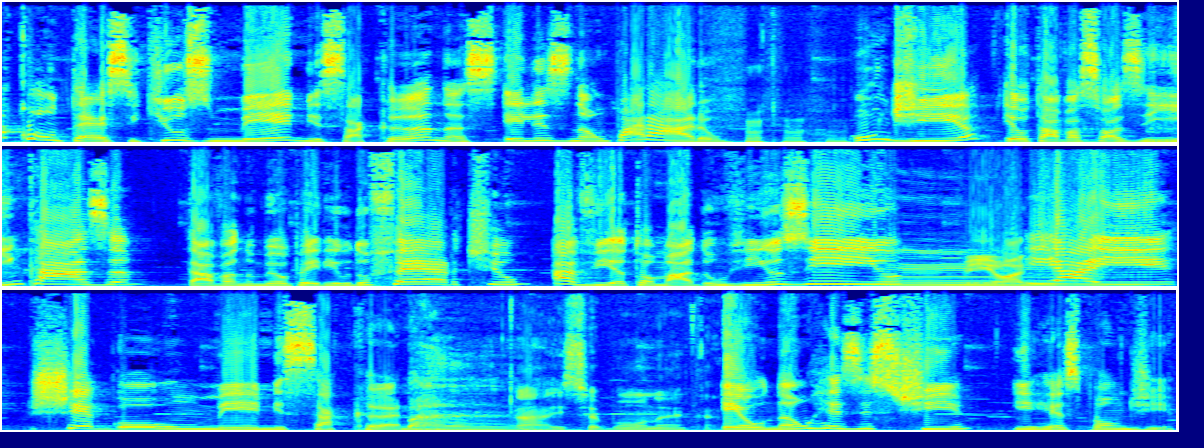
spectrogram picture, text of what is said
Acontece que os memes sacanas, eles não pararam. Um dia, eu tava sozinha em casa, tava no meu período fértil, havia tomado um vinhozinho, Vinhote. e aí chegou um meme sacana. Ah, isso é bom, né, cara? Eu não resisti e respondi.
